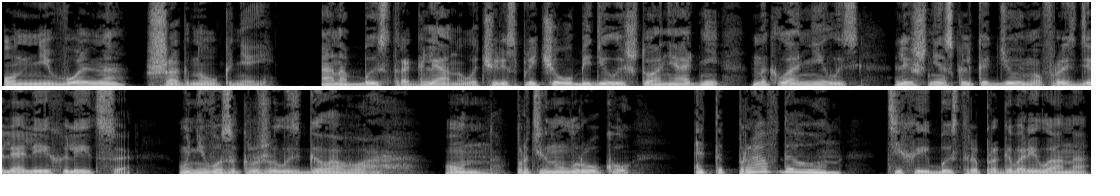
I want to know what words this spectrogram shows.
Он невольно шагнул к ней. Она быстро глянула через плечо, убедилась, что они одни, наклонилась, лишь несколько дюймов разделяли их лица. У него закружилась голова. Он протянул руку. «Это правда он?» — тихо и быстро проговорила она.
